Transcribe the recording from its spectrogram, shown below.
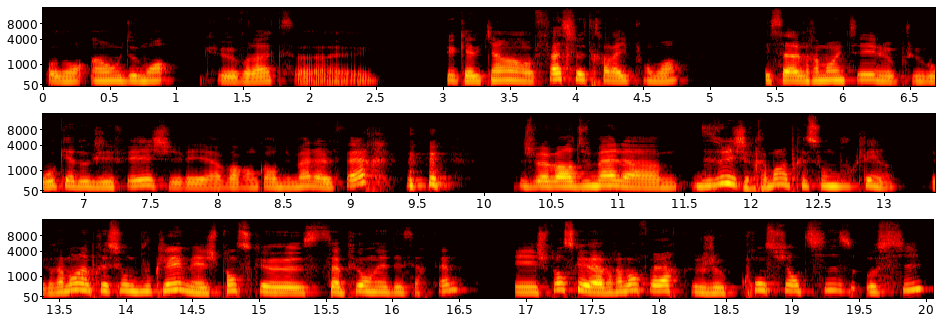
pendant un ou deux mois. Que voilà, que, que quelqu'un fasse le travail pour moi. Et ça a vraiment été le plus gros cadeau que j'ai fait. Je vais avoir encore du mal à le faire. je vais avoir du mal à... Désolée, j'ai vraiment l'impression de boucler. Hein. J'ai vraiment l'impression de boucler, mais je pense que ça peut en aider certaines. Et je pense qu'il va vraiment falloir que je conscientise aussi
